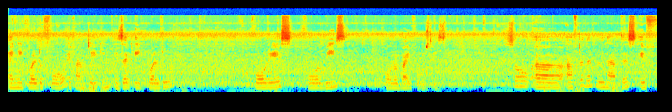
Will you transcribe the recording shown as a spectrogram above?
n equal to 4 if i'm taking z equal to 4 a's 4 b's followed by 4 c's. So uh, after that we'll have this. If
